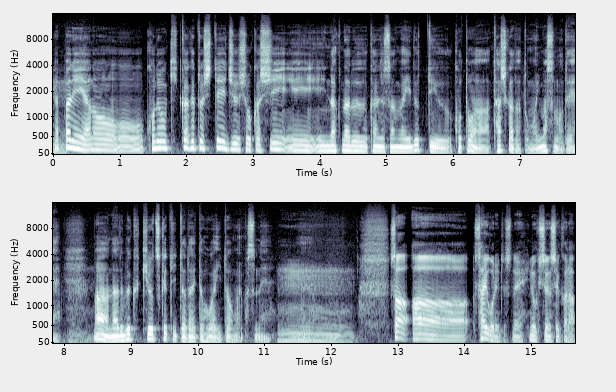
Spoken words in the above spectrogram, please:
やっぱりあのこれをきっかけとして重症化し亡くなる患者さんがいるっていうことは確かだと思いますので、まあ、なるべく気をつけていただいた方がいいと思いますね。さあ最後にですね猪木先生から、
